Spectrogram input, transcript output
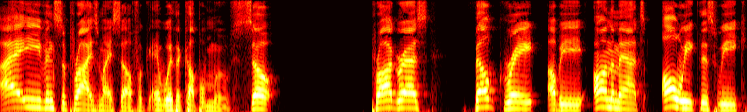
I even surprised myself with a couple moves. So progress felt great. I'll be on the mats all week this week,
